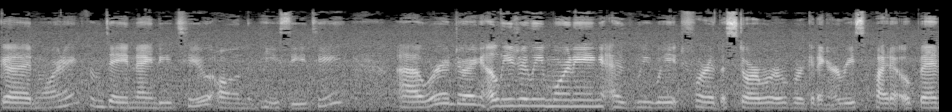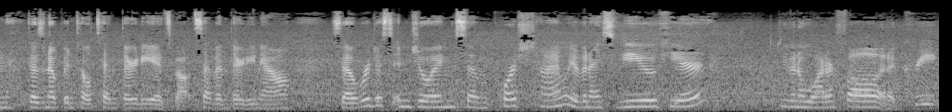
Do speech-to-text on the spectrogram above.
Good morning from day 92 on the PCT. Uh, we're enjoying a leisurely morning as we wait for the store where we're getting our resupply to open. Doesn't open until 10.30, it's about 7.30 now. So we're just enjoying some porch time. We have a nice view here, even a waterfall and a creek.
